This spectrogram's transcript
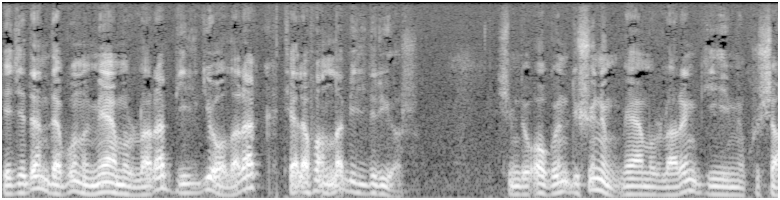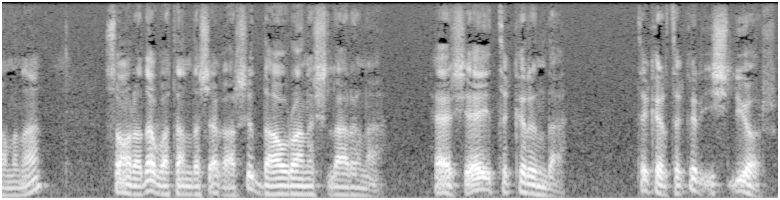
Geceden de bunu memurlara bilgi olarak telefonla bildiriyor. Şimdi o gün düşünün memurların giyimi kuşamına, sonra da vatandaşa karşı davranışlarına. Her şey tıkırında. Tıkır tıkır işliyor.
